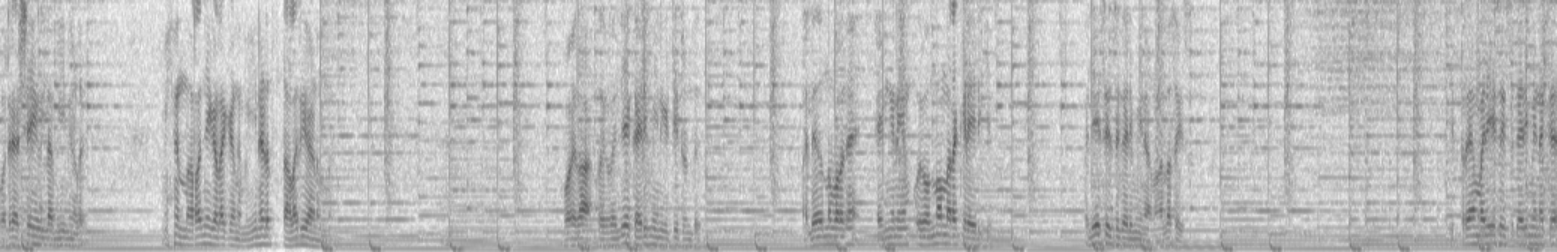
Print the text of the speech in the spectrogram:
ഒരു രക്ഷയുമില്ല മീനുകൾ മീൻ നിറഞ്ഞു കിടക്കുകയാണ് മീനെടുത്ത് തളരുകയാണെന്ന്. അപ്പോൾ ഇതാ ഒരു വലിയ കരിമീൻ കിട്ടിയിട്ടുണ്ട്. വലിയതെന്ന് പറഞ്ഞാൽ എങ്ങനെയും ഒരു ഒന്നൊന്നര കിലായിരിക്കും വലിയ സൈസ് കരിമീനാണ് നല്ല സൈസ് ഇത്രയും വലിയ സൈസ് കരിമീനൊക്കെ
